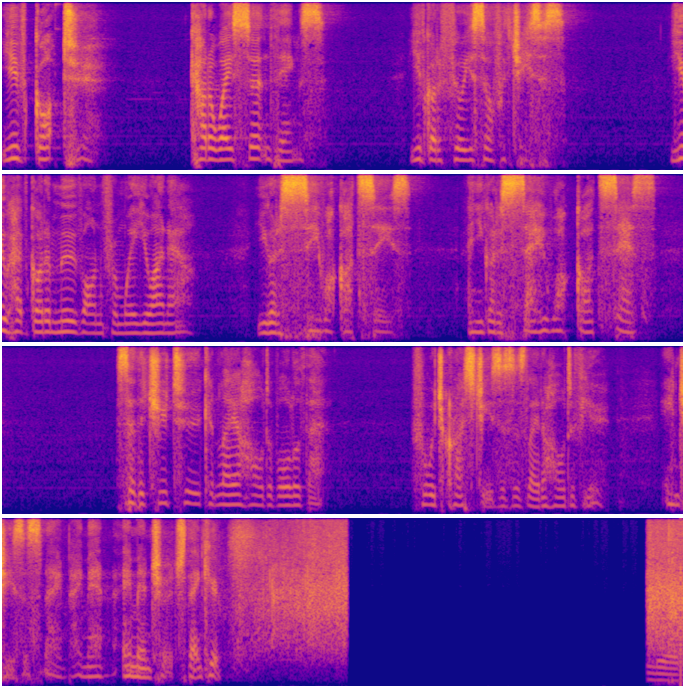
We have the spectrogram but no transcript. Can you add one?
You've got to cut away certain things. You've got to fill yourself with Jesus you have got to move on from where you are now. You got to see what God sees and you got to say what God says so that you too can lay a hold of all of that for which Christ Jesus has laid a hold of you. In Jesus' name, amen. Amen, church. Thank you. Amen.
